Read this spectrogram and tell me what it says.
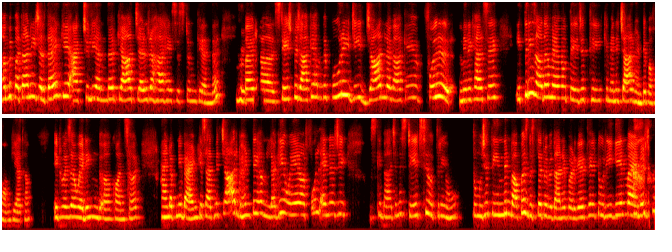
हमें पता नहीं चलता है कि एक्चुअली अंदर क्या चल रहा है सिस्टम के अंदर पर स्टेज पे जाके हमने पूरी जी जान लगा के फुल मेरे ख्याल से इतनी ज़्यादा मैं उत्तेजित थी कि मैंने चार घंटे परफॉर्म किया था। It was a wedding concert and अपनी बैंड के साथ में चार घंटे हम लगे हुए हैं और फुल एनर्जी उसके बाद जब मैं स्टेज से उतरी हूँ तो मुझे तीन दिन वापस बिस्तर पे बिताने पड़ गए थे to regain my energy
